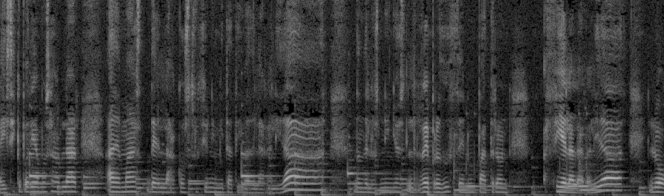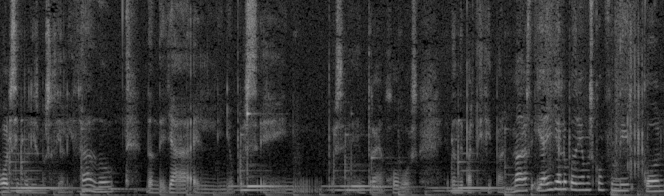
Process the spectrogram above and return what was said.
ahí sí que podríamos hablar además de la construcción imitativa de la realidad, donde los niños reproducen un patrón fiel a la realidad, luego el simbolismo socializado, donde ya el niño pues, pues entra en juegos donde participan más y ahí ya lo podríamos confundir con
